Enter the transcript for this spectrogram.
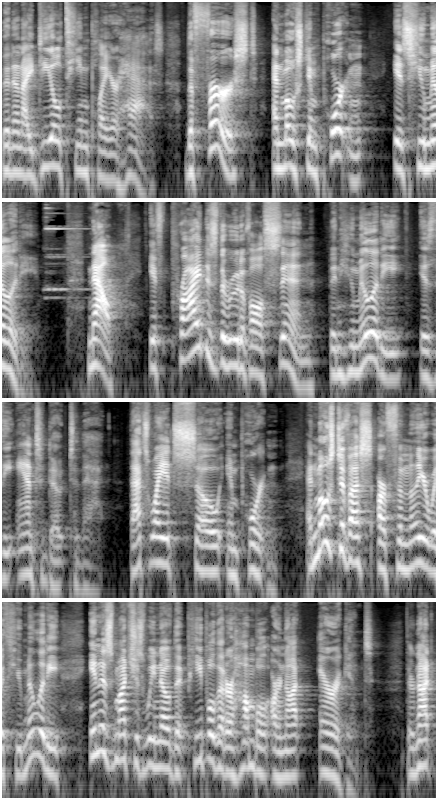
that an ideal team player has. The first and most important is humility. Now, if pride is the root of all sin, then humility is the antidote to that. That's why it's so important. And most of us are familiar with humility in as much as we know that people that are humble are not arrogant. They're not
